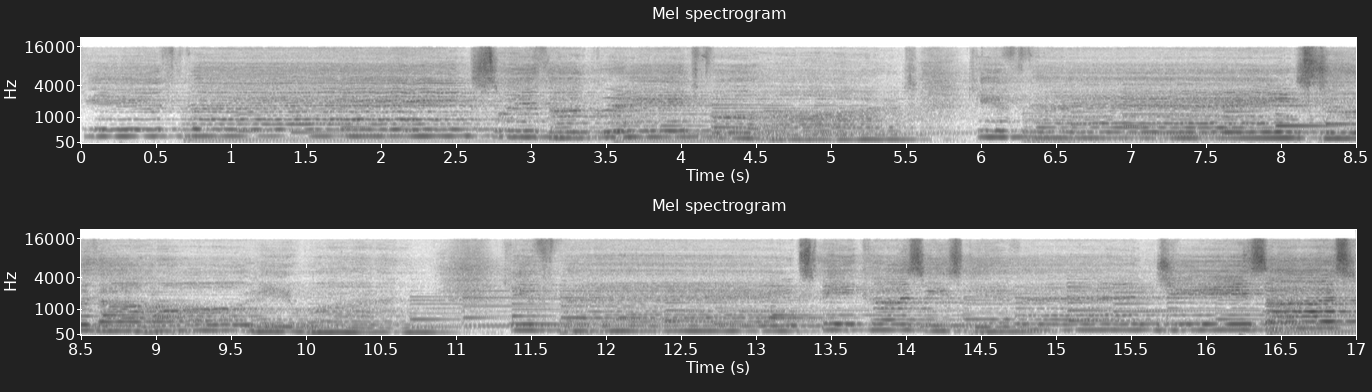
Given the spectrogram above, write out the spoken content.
Give thanks with a grateful heart. Give thanks to the Holy One. Give thanks because He's given Jesus Christ,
